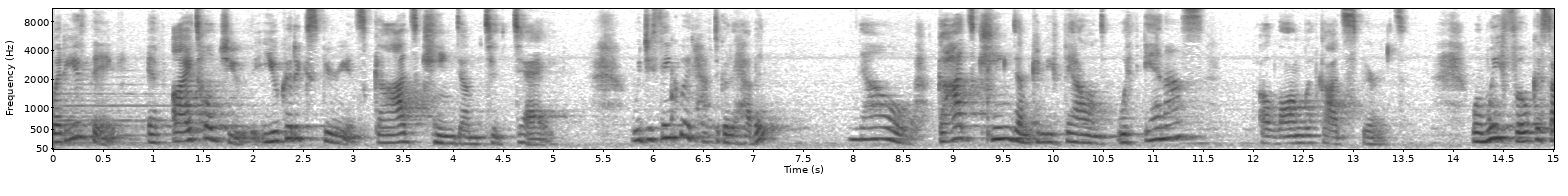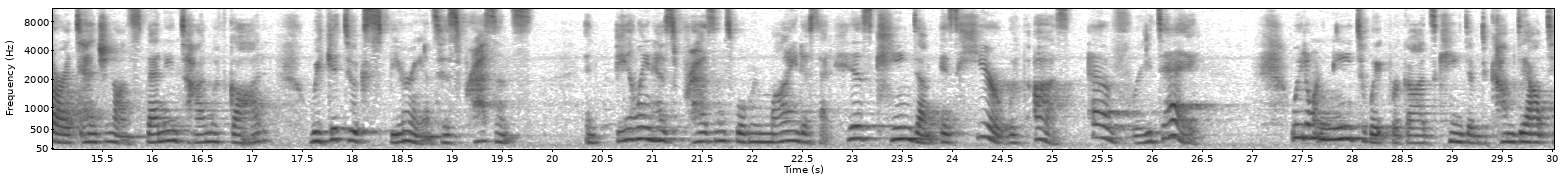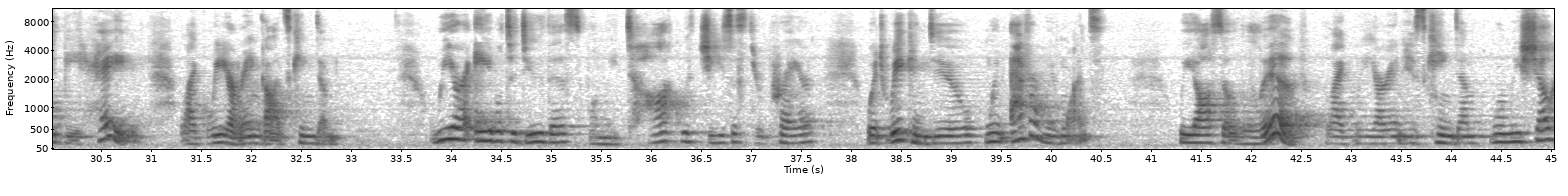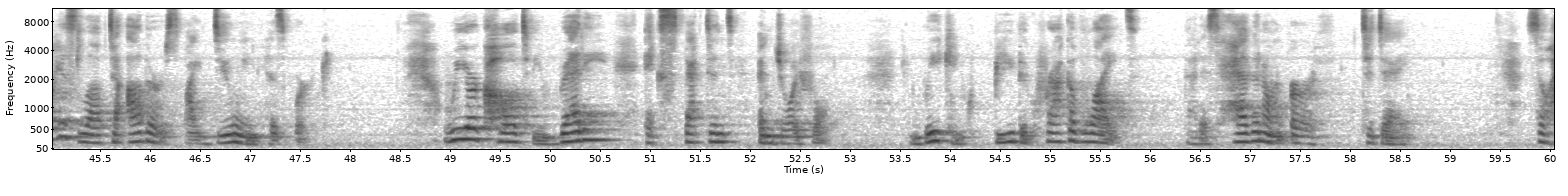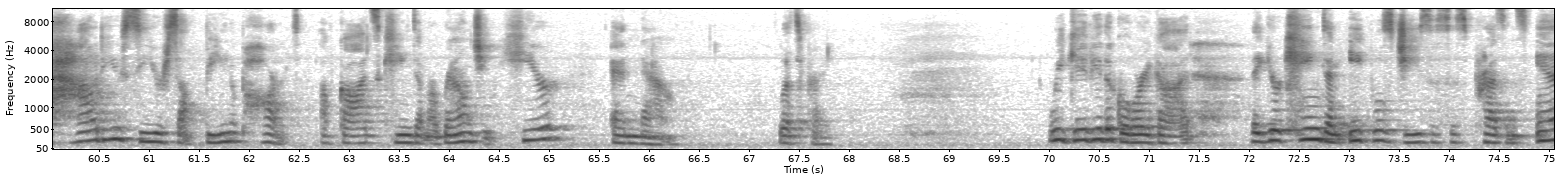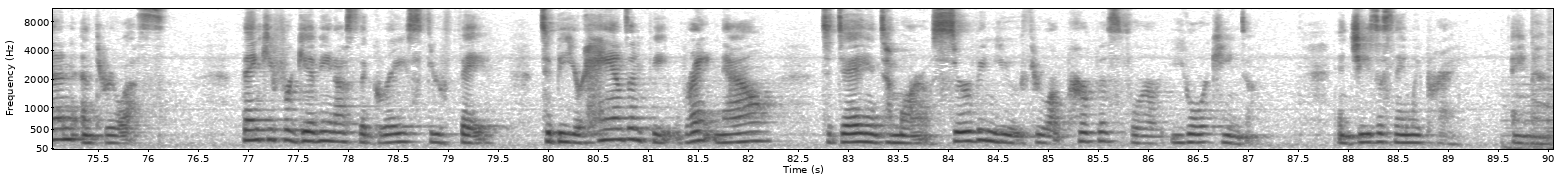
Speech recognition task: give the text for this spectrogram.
What do you think if I told you that you could experience God's kingdom today? Would you think we'd have to go to heaven? No, God's kingdom can be found within us along with God's Spirit. When we focus our attention on spending time with God, we get to experience His presence. And feeling His presence will remind us that His kingdom is here with us every day. We don't need to wait for God's kingdom to come down to behave like we are in God's kingdom. We are able to do this when we talk with Jesus through prayer, which we can do whenever we want. We also live like we are in his kingdom when we show his love to others by doing his work. We are called to be ready, expectant, and joyful. And we can be the crack of light that is heaven on earth today. So, how do you see yourself being a part of God's kingdom around you here and now? Let's pray. We give you the glory, God, that your kingdom equals Jesus' presence in and through us. Thank you for giving us the grace through faith to be your hands and feet right now, today, and tomorrow, serving you through our purpose for your kingdom. In Jesus' name we pray. Amen.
